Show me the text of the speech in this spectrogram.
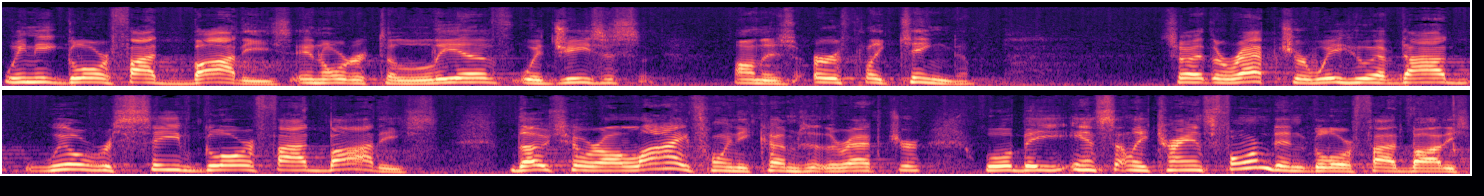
We need glorified bodies in order to live with Jesus on his earthly kingdom. So at the rapture, we who have died will receive glorified bodies. Those who are alive when he comes at the rapture will be instantly transformed into glorified bodies.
